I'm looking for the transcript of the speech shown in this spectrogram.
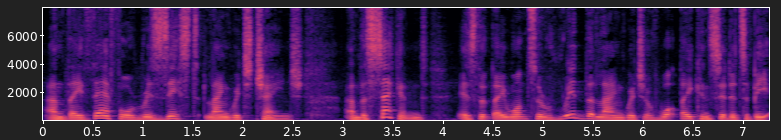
and they therefore resist language change. And the second is that they want to rid the language of what they consider to be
